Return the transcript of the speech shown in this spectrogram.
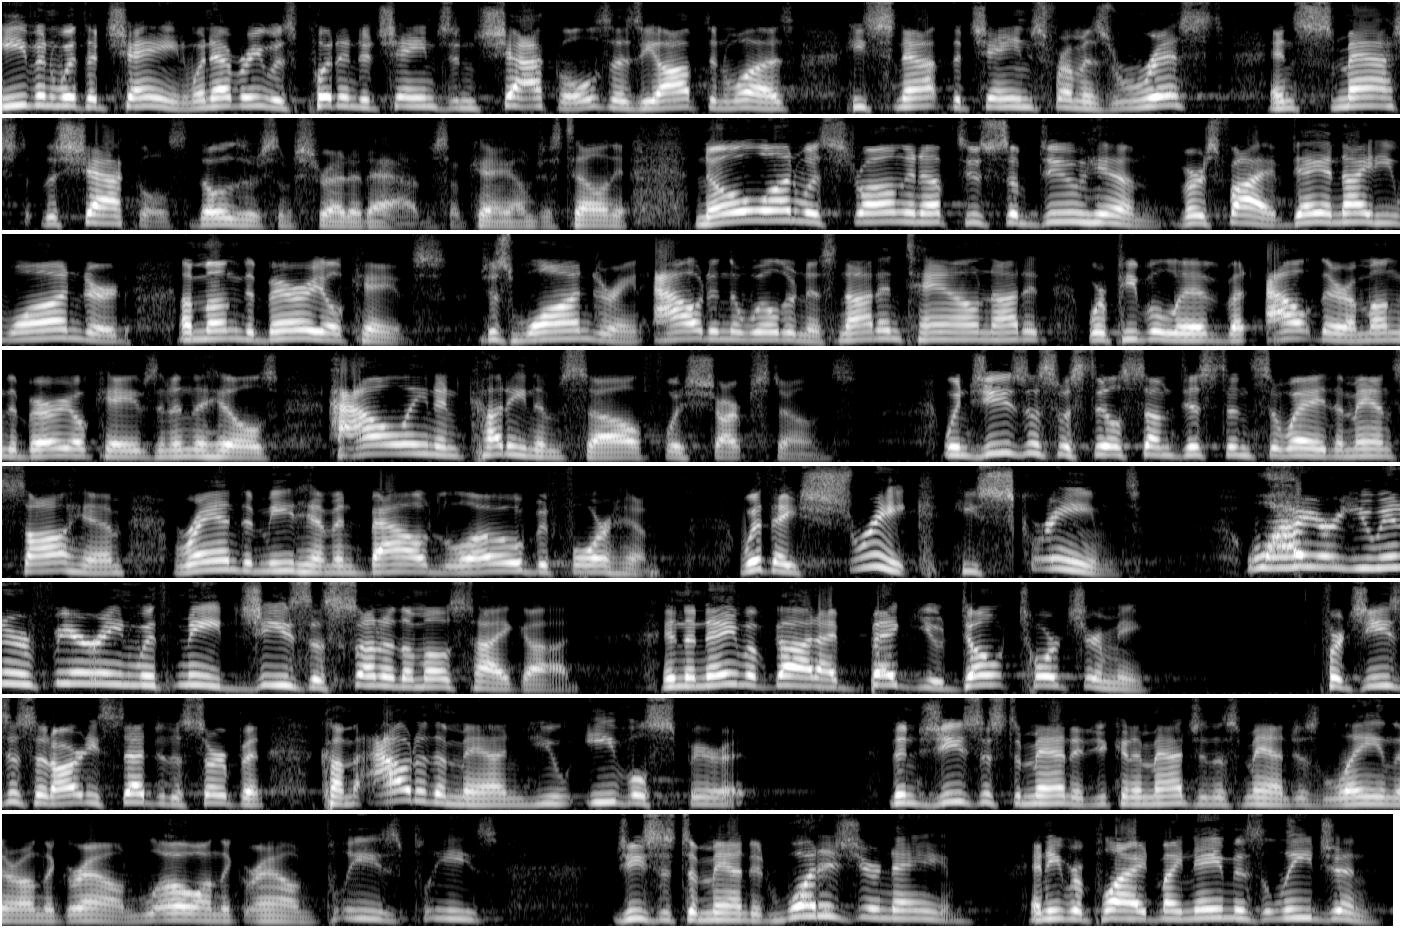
even with a chain. Whenever he was put into chains and shackles, as he often was, he snapped the chains from his wrist and smashed the shackles. Those are some shredded abs, okay? I'm just telling you. No one was strong enough to subdue him. Verse 5 Day and night he wandered among the burial caves, just wandering out in the wilderness, not in town, not at where people live, but out there among the burial caves and in the hills, howling and cutting himself with sharp stones. When Jesus was still some distance away, the man saw him, ran to meet him, and bowed low before him. With a shriek, he screamed, Why are you interfering with me, Jesus, Son of the Most High God? In the name of God, I beg you, don't torture me. For Jesus had already said to the serpent, Come out of the man, you evil spirit. Then Jesus demanded, you can imagine this man just laying there on the ground, low on the ground. Please, please. Jesus demanded, What is your name? And he replied, My name is Legion,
